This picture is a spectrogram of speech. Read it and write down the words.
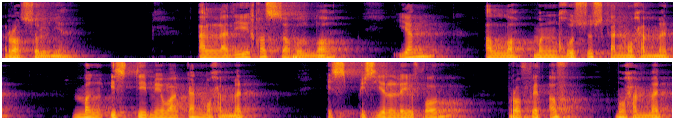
rasulnya. Alladhi khassahullah yang Allah mengkhususkan Muhammad, mengistimewakan Muhammad, especially for Prophet of Muhammad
